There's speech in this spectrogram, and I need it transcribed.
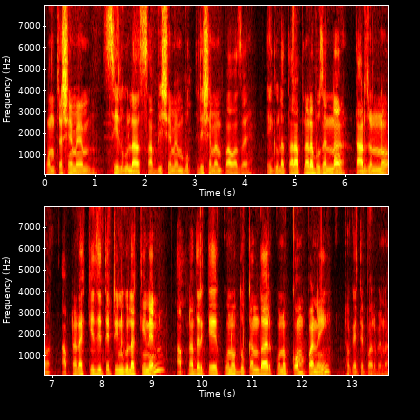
পঞ্চাশ এম এম সিলগুলা, ছাব্বিশ এম এম বত্রিশ এম এম পাওয়া যায়। এগুলা তো আর আপনারা বোঝেন না। তার জন্য আপনারা কেজিতে টিনগুলা কেনেন। আপনাদেরকে কোনো দোকানদার, কোনো কোম্পানি ঠকাইতে পারবে না।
